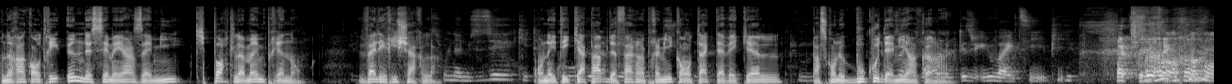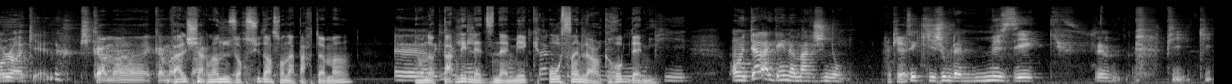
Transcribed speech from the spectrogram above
On a rencontré une de ses meilleures amies qui porte le même prénom, Valérie Charland. On a été capable de faire un premier contact avec elle parce qu'on a beaucoup d'amis en commun. Puis comment, Val Charland nous a reçus dans son appartement et on a parlé de la dynamique au sein de leur groupe d'amis. On était à la gang de marginaux, qui jouent de la musique, puis qui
